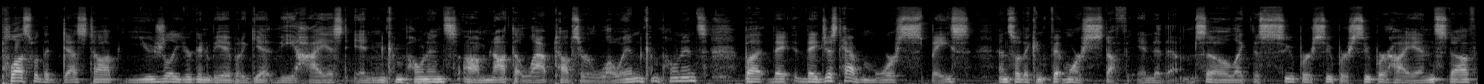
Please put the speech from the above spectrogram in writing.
Plus with a desktop, usually you're going to be able to get the highest end components. Um, not that laptops are low end components, but they, they just have more space and so they can fit more stuff into them. So like the super, super, super high end stuff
